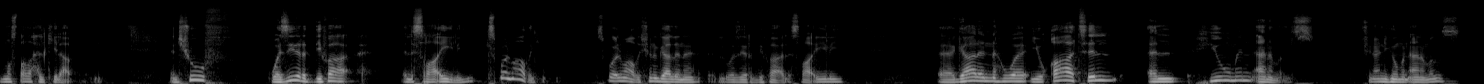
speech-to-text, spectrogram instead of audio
بمصطلح الكلاب هني. نشوف وزير الدفاع الإسرائيلي الأسبوع الماضي الأسبوع الماضي شنو قال لنا الوزير الدفاع الإسرائيلي؟ آه، قال إنه هو يقاتل ال human animals شنو يعني human animals؟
